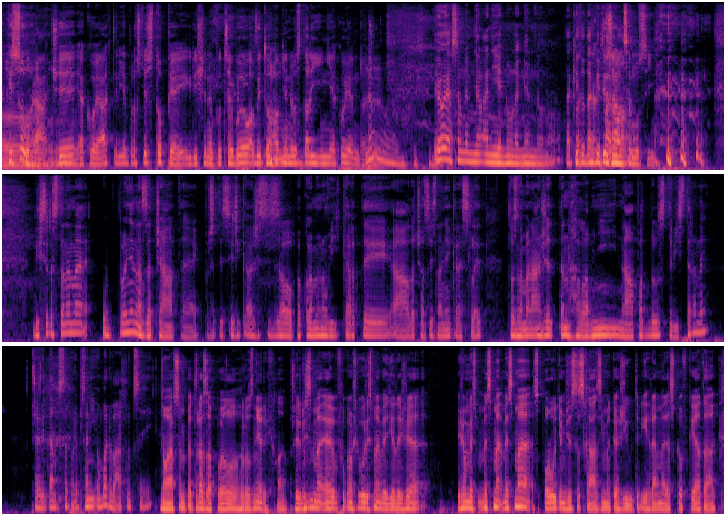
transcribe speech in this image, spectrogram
Taky jsou eh, hráči, jako já, který je prostě stopějí, i když je nepotřebují, aby to hlavně nedostali jiní jako jedna, no. že? Jo, já jsem neměl ani jednu legendu, no. Taky tak, to taky tak ty se musí. Když se dostaneme úplně na začátek, protože ty si říkal, že jsi vzal Pokémonové karty a začal si na ně kreslit, to znamená, že ten hlavní nápad byl z tvé strany? Protože vy tam jste podepsaný oba dva kluci. No já jsem Petra zapojil hrozně rychle, protože když mm-hmm. jsme, v okamžiku, kdy jsme věděli, že že my, my, jsme, my jsme spolu tím, že se scházíme každý úterý, hrajeme deskovky a tak.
